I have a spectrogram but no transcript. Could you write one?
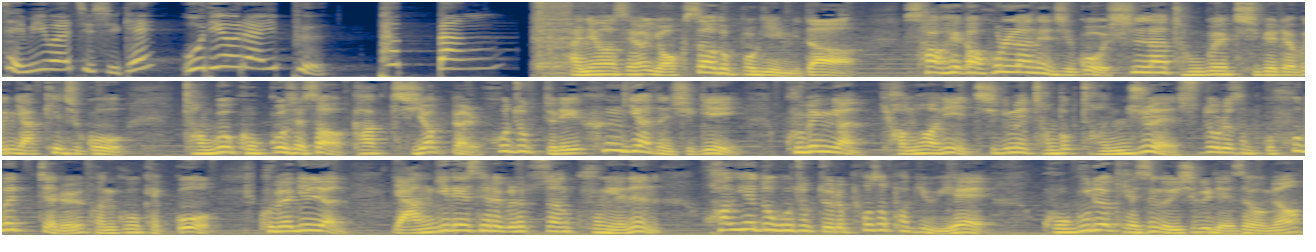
재미와 지식의 오디오 라이프 팝빵 안녕하세요. 역사 돋보기입니다. 사회가 혼란해지고 신라 정부의 지배력은 약해지고 전국 곳곳에서 각 지역별 호족들이 흥기하던 시기 900년 견훤이 지금의 전북 전주에 수도를 삼고 후백제를 건국했고 901년 양길의 세력을 흡수한 궁예는 황해도 호족들을 포섭하기 위해 고구려 계승 의식을 내세우며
